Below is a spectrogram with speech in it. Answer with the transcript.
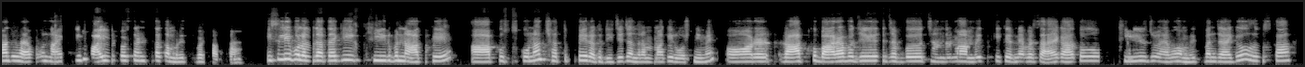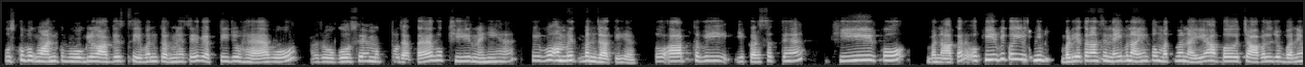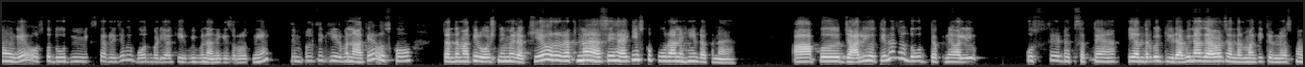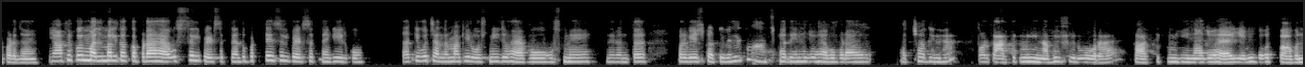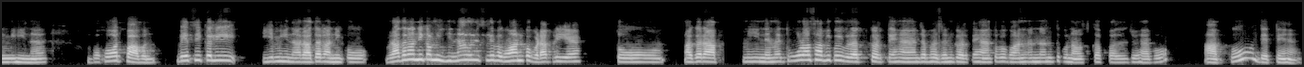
आज जो है वो नाइन्टी फाइव परसेंट तक अमृत बरसाता है। इसलिए बोला जाता है कि खीर बना के आप उसको ना छत पे रख दीजिए चंद्रमा की रोशनी में और रात को 12 बजे जब चंद्रमा अमृत की किरणें बरसाएगा तो खीर जो है वो अमृत बन जाएगी और उसका, उसको भगवान को भोग लगा के सेवन करने से व्यक्ति जो है वो रोगों से मुक्त हो जाता है, वो खीर नहीं है, फिर वो अमृत बन जाती है। तो आप सभी ये कर सकते हैं। खीर को बनाकर, और खीर भी कोई इतनी बढ़िया तरह से नहीं बनाई तो मत बनाइए। आप चावल जो बने होंगे, उसको दूध में मिक्स कर लीजिए, कोई बहुत बढ़िया खीर भी बनाने की ज़रूरत नहीं है। सिंपल सी खीर बना के उसको चंद्रमा की रोशनी में रखिए, और रखना ऐसे है कि इसको पूरा नहीं ढकना है। आप जाली होती है ना, जो दूध ढकने वाली, उससे ढक सकते हैं कि अंदर कोई कीड़ा भी ना जाए और चंद्रमा की किरणें उसमें पड़ जाएँ। या फिर कोई मलमल का कपड़ा है, उससे लपेट सकते हैं, दुपट्टे से लपेट सकते हैं खीर को। ताकि वो चंद्रमा की रोशनी जो है वो उसमें निरंतर प्रवेश करती रहे। तो आज का दिन जो है वो बड़ा अच्छा दिन है और कार्तिक महीना भी शुरू हो रहा है। कार्तिक महीना जो है ये भी बहुत पावन महीना है, बहुत पावन। बेसिकली ये महीना राधा रानी को, राधा रानी का महीना और इसलिए भगवान को बड़ा प्रिय है। तो अगर आप महीने में थोड़ा सा भी कोई व्रत करते हैं, जब भजन करते हैं तो भगवान अनंत गुना उसका फल जो है वो आपको देते हैं।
